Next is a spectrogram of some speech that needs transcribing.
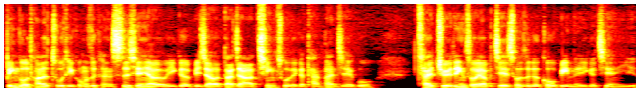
并购它的主体公司，可能事先要有一个比较大家清楚的一个谈判结果，才决定说要不接受这个购并的一个建议。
